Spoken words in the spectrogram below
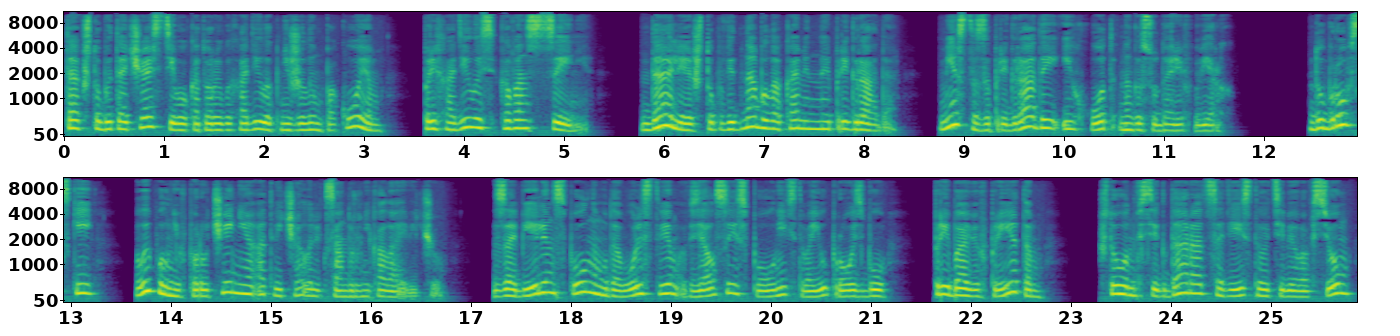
так, чтобы та часть его, которая выходила к нежилым покоям, приходилась к авансцене. Далее, чтобы видна была каменная преграда, место за преградой и ход на государев верх. Дубровский, выполнив поручение, отвечал Александру Николаевичу. Забелин с полным удовольствием взялся исполнить твою просьбу, прибавив при этом, что он всегда рад содействовать тебе во всем,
